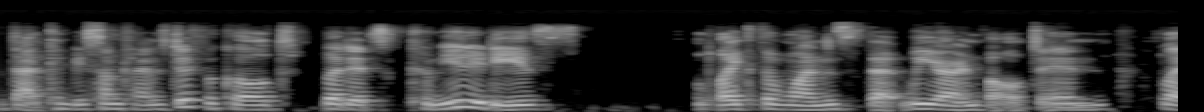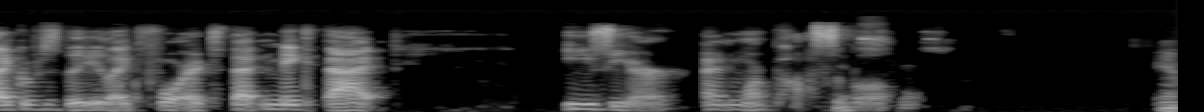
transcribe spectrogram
that can be sometimes difficult, but it's communities like the ones that we are involved in, like ReproducibiliTea, like FORRT, that make that easier and more possible. Yeah.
